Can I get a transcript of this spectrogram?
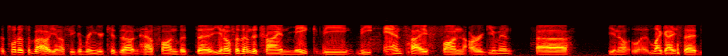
that's what it's about. You know, if you can bring your kids out and have fun, but uh, you know, for them to try and make the the anti-fun argument. Uh, you know, like I said,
